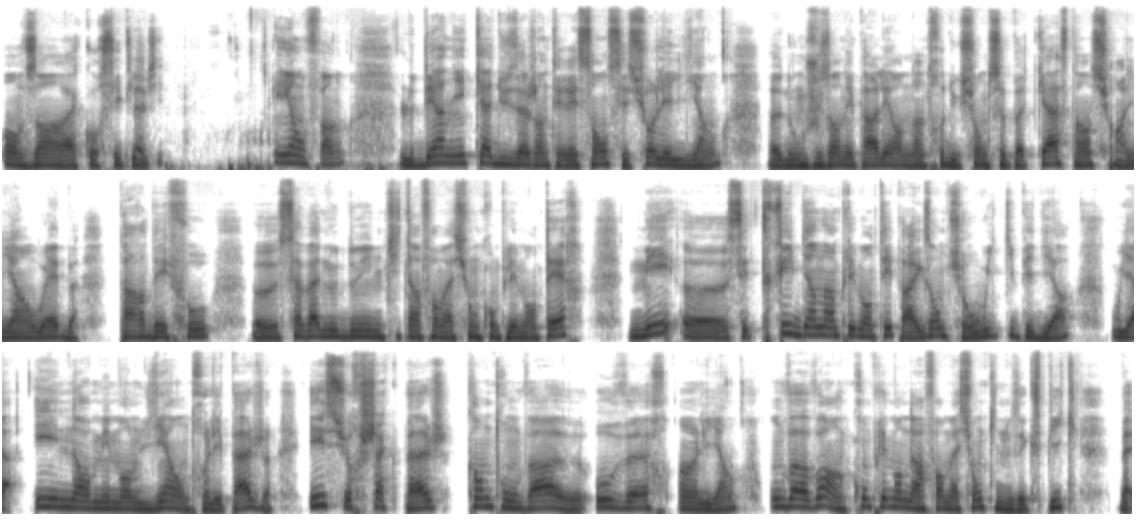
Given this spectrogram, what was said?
en faisant un raccourci claviers. Et enfin, le dernier cas d'usage intéressant, c'est sur les liens. Euh, donc je vous en ai parlé en introduction de ce podcast, hein, sur un lien web par défaut, euh, ça va nous donner une petite information complémentaire, mais euh, c'est très bien implémenté par exemple sur Wikipédia, où il y a énormément de liens entre les pages, et sur chaque page, quand on va over un lien, on va avoir un complément d'information qui nous explique bah,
